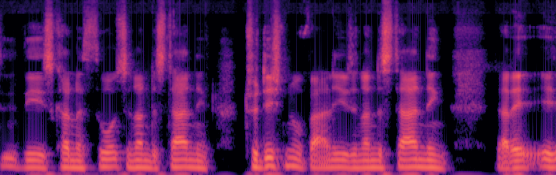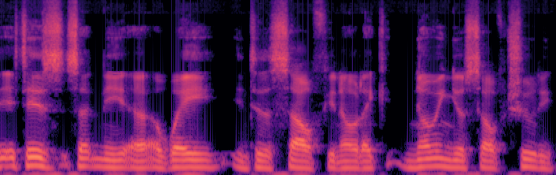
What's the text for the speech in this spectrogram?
these kind of thoughts and understanding traditional values and understanding that it, it, is certainly a, a way into the self you know like knowing yourself truly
